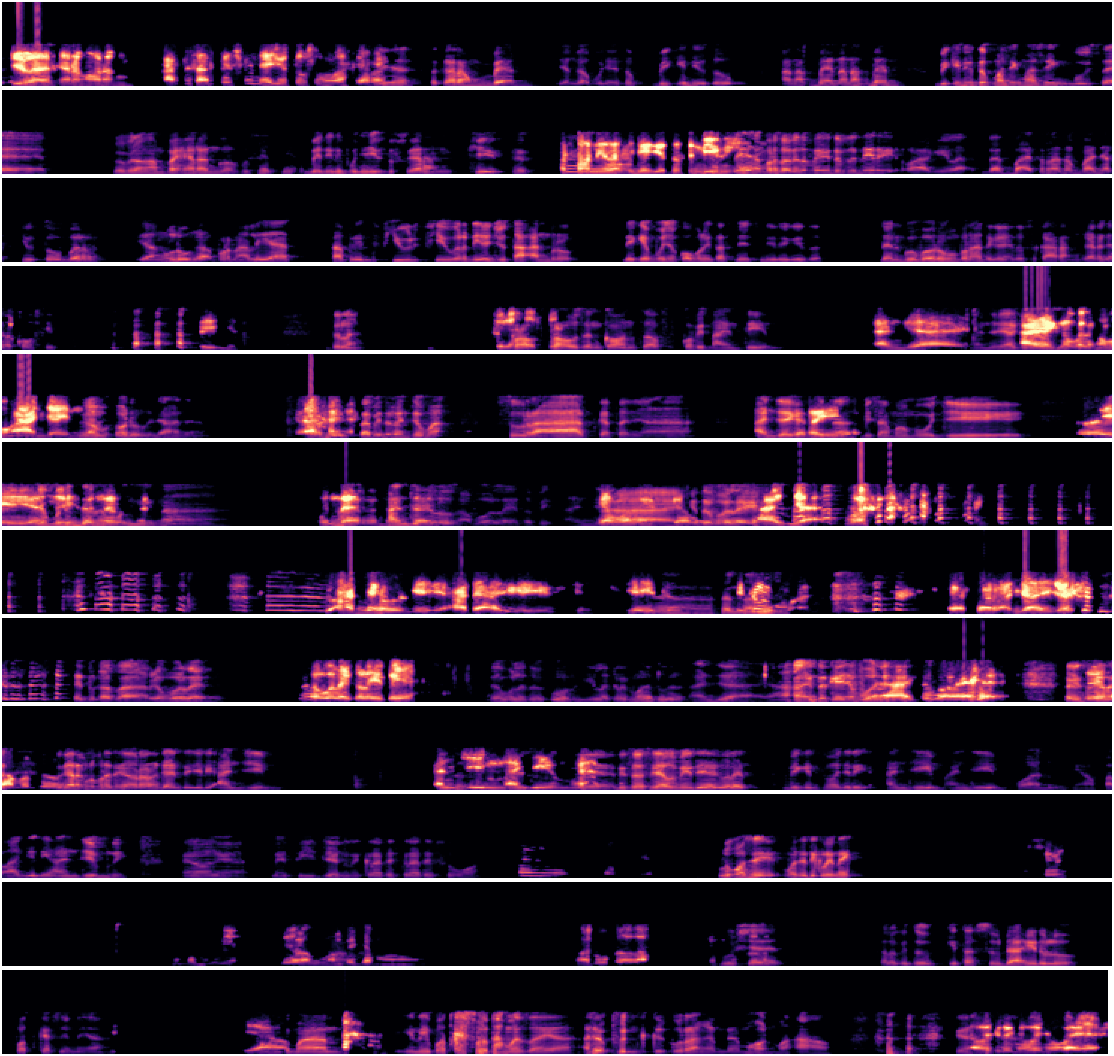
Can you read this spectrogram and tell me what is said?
Gila, sekarang orang artis-artis punya YouTube semua sekarang. Iya, sekarang band yang nggak punya YouTube bikin YouTube. Anak band, anak band bikin YouTube masing-masing. Buset. Gue bilang sampai heran gue, buset nih band ini punya YouTube sekarang gitu. Personilnya punya YouTube sendiri. Iya, personilnya punya YouTube sendiri. Wah, gila. Dan ba- ternyata banyak YouTuber yang lu nggak pernah lihat, tapi view viewer dia jutaan, bro. Dia kayak punya komunitas dia sendiri gitu. Dan gue baru memperhatikan itu sekarang, gara-gara COVID. Iya. Itulah. itulah pro, pros and cons of COVID-19. Anjay. Anjay ya. Ayo, kita- nggak boleh ngomong anjay. Nggak- aduh, jangan, jangan. tapi, tapi itu kan cuma surat katanya. Anjay kan Oh, bisa, iya. bisa memuji. oh iya Yang penting jangan bener, menghina. Bener, bener. Anjay lu nggak boleh, tapi anjay Nggak boleh, nggak gitu boleh. Anjay. aneh loh, ini ada aja yang bikin. Ya itu. Ya, itu. Ekor anjay ya. itu kasar, nggak boleh. Nggak boleh kalau itu ya. Nggak boleh tuh. Wah, gila keren banget lu. Anjay. Ah, itu kayaknya boleh. Nah, itu boleh. Tapi itu sekarang, tuh. sekarang lu berarti orang-orang ganti jadi anjim. Anjim, anjim. Iya, di sosial media gue liat bikin semua jadi anjim, anjim. Waduh, ini apalagi nih anjim nih. Memang ya, netizen ini kreatif-kreatif semua. Lu masih masih di klinik? Masih. Ini nungguin. Dia Wow. sampai jam nggak dua belas. 12. Buset. Kalau gitu kita sudahi dulu podcast ini ya. Ya, Teman-teman, ini podcast pertama saya. Adapun kekurangannya mohon maaf. ya, kalau juga nyoba-nyoba ya.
